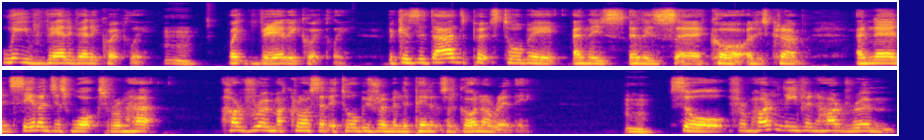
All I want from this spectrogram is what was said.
leave very very quickly. hmm like very quickly because the dad puts Toby in his in his uh, cot in his crib, and then Sarah just walks from her her room across into Toby's room, and the parents are gone already. Mhm. So from her leaving her room,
